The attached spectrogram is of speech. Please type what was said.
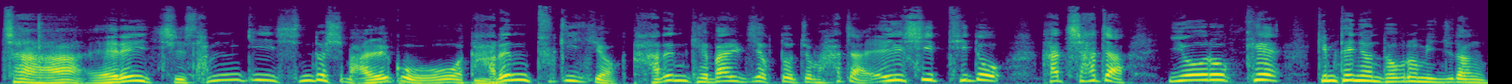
자, LH 3기 신도시 말고 다른 음. 투기 지역, 다른 개발 지역도 좀 하자. LCT도 같이 하자. 이 렇게 김태년 더불어민주당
